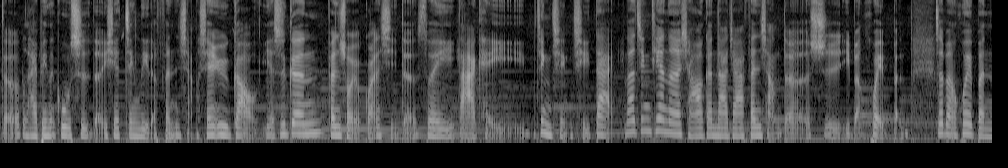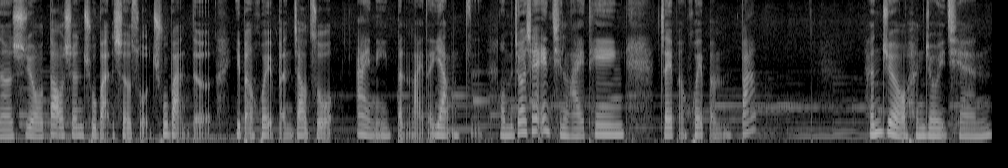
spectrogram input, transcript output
的来宾的故事的一些经历的分享。先预告，也是跟分手有关系的，所以大家可以敬请期待。那今天呢，想要跟大家分享的是一本绘本。这本绘本呢，是由道生出版社所出版的一本绘本，叫做。爱你本来的样子，我们就先一起来听这本绘本吧。很久很久以前，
